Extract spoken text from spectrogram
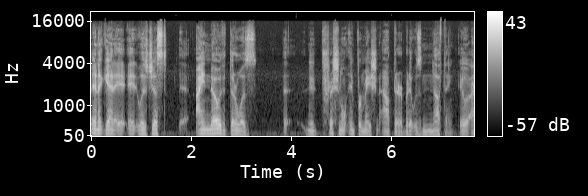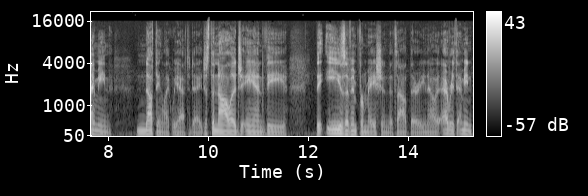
and again, it, it was just. I know that there was nutritional information out there, but it was nothing. It, I mean, nothing like we have today. Just the knowledge and the the ease of information that's out there. You know, everything. I mean,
